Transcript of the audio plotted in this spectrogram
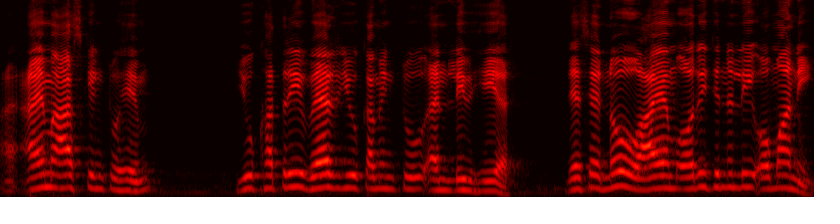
I, I am asking to him, "You Khatri, where you coming to and live here?" They say, "No, I am originally Omani."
